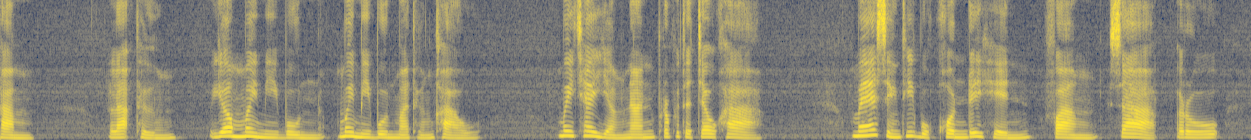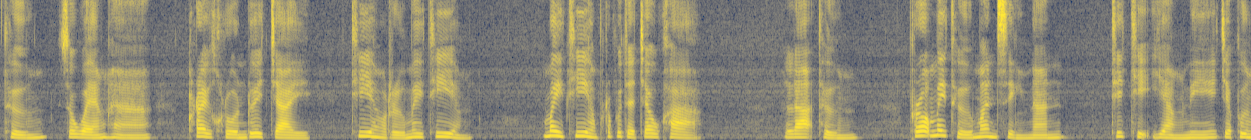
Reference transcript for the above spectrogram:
ทำ ละถึง ย่อมไม่มีบุญ ไม่มีบุญมาถึงเขา ไม่ใช่อย่างนั้นพระพุทธเจ้าค่ะ แม้สิ่งที่บุคคลได้เห็น ฟัง ทราบ รู้ ถึง แสวงหา ใคร่ครวญด้วยใจ เที่ยงหรือไม่เที่ยง ไม่เที่ยงพระพุทธเจ้าค่ะ ละถึง เพราะไม่ถือมั่นสิ่งนั้น ทิฏฐิอย่างนี้จะพึง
